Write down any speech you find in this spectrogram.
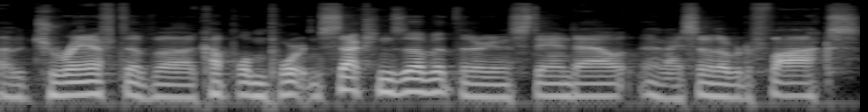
a draft of a couple important sections of it that are going to stand out, and I sent it over to Fox.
